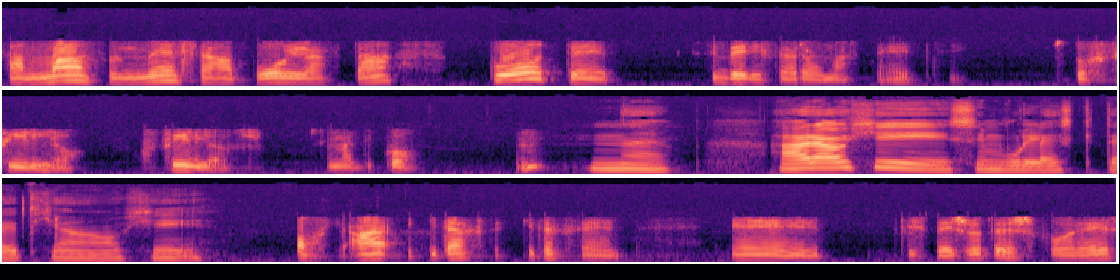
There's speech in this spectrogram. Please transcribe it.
θα μάθουν μέσα από όλα αυτά πότε συμπεριφερόμαστε έτσι στο φίλο. Ο φίλος, σημαντικό. Ναι. Άρα όχι συμβουλές και τέτοια, όχι. Όχι. Α, κοιτάξτε, κοίταξε, ε, τις περισσότερες φορές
